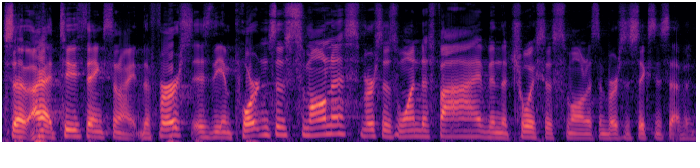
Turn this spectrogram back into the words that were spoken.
So I got two things tonight. The first is the importance of smallness, verses 1 to 5, and the choice of smallness in verses 6 and 7.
